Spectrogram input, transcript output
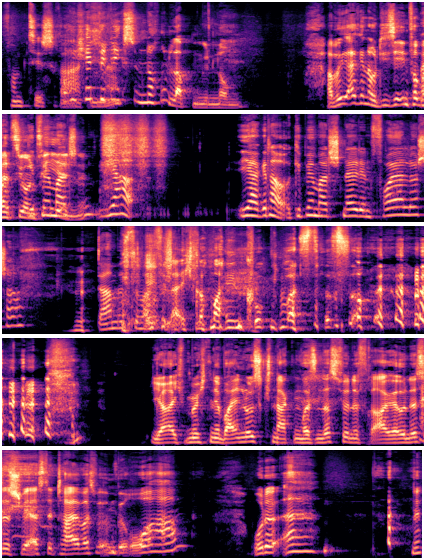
vom Tisch ragen. Aber ich hätte ne? wenigstens noch einen Lappen genommen. Aber ja, genau, diese Informationen Gib mir fehlen. mal, Ne? Ja, ja, genau. Gib mir mal schnell den Feuerlöscher. Da müsste man vielleicht noch mal hingucken, was das soll. Ja, ich möchte eine Walnuss knacken. Was ist denn das für eine Frage? Und das ist das schwerste Teil, was wir im Büro haben? Oder, äh, ne?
